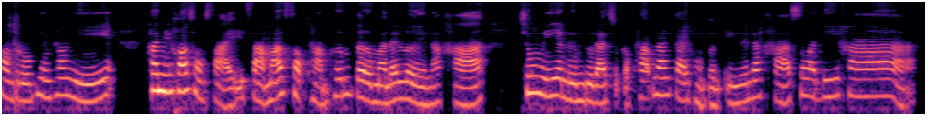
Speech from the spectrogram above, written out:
ความรู้เพียงเท่านี้ ถ้ามีข้อสงสัยสามารถสอบถามเพิ่มเติมมาได้เลยนะคะ ช่วงนี้อย่าลืมดูแลสุขภาพร่างกายของตนเองด้วยนะคะ สวัสดีค่ะ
